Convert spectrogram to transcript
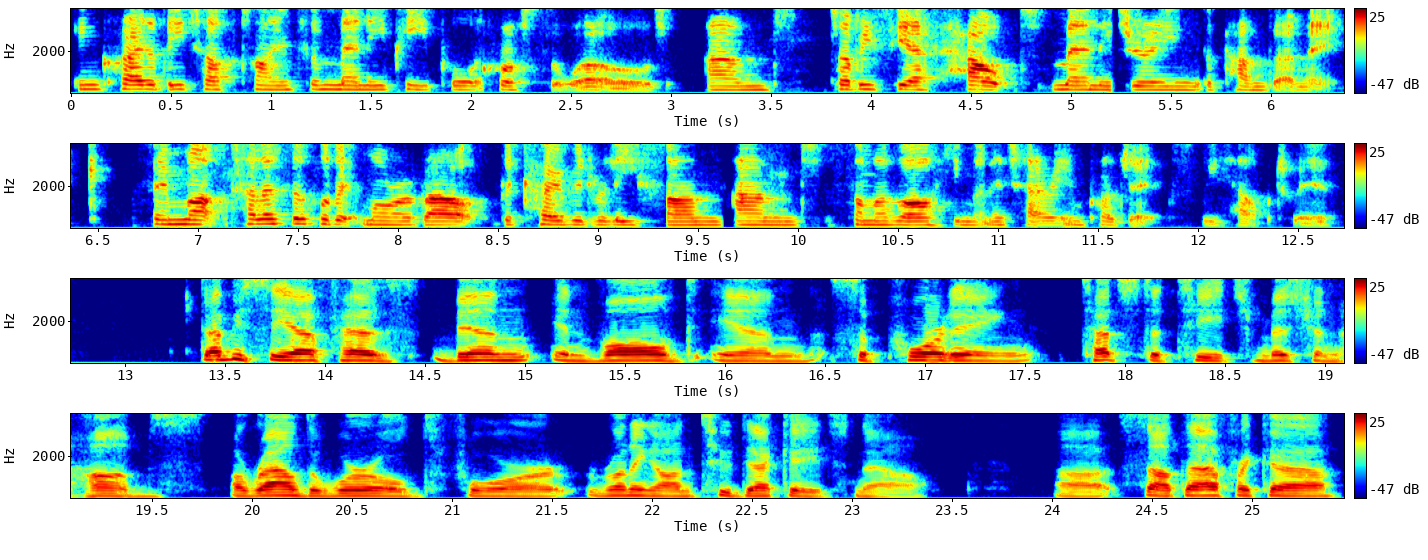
incredibly tough time for many people across the world, and WCF helped many during the pandemic. So, Mark, tell us a little bit more about the COVID Relief Fund and some of our humanitarian projects we helped with. WCF has been involved in supporting Touch to Teach mission hubs around the world for running on two decades now. Uh, South Africa,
